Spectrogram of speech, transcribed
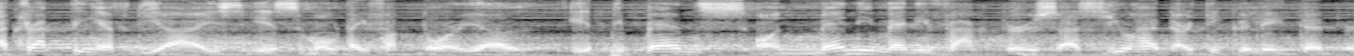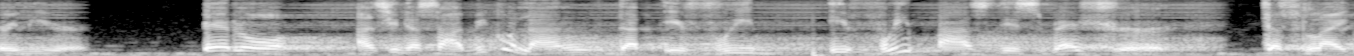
attracting FDIs is multifactorial. It depends on many, many factors as you had articulated earlier. Pero ang sinasabi ko lang that if we if we pass this measure just like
